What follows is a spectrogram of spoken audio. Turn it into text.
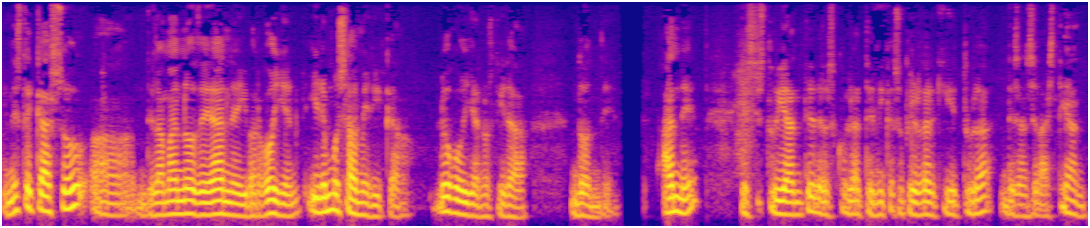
En este caso, ah, de la mano de Anne Ibargoyen, iremos a América. Luego ella nos dirá dónde. Anne es estudiante de la Escuela Técnica Superior de Arquitectura de San Sebastián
